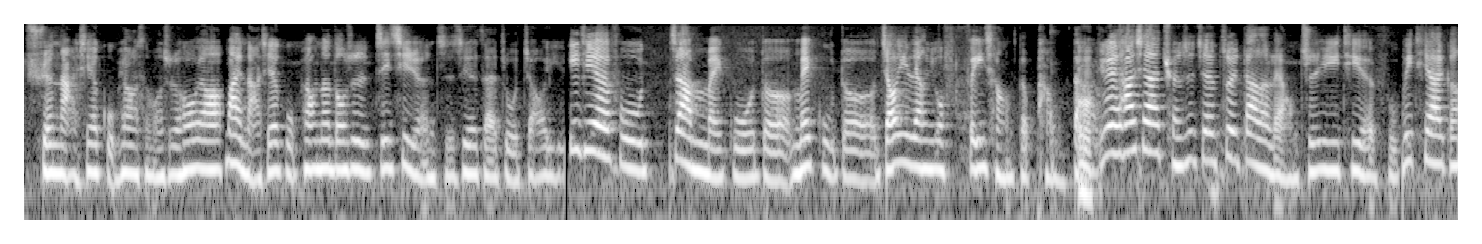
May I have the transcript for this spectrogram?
选哪些股票，什么时候要卖哪些股票，那都是机器人直接。在做交易，ETF 占美国的美股的交易量又非常的庞大，嗯、因为它现在全世界最大的两只 ETF，VTI 跟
